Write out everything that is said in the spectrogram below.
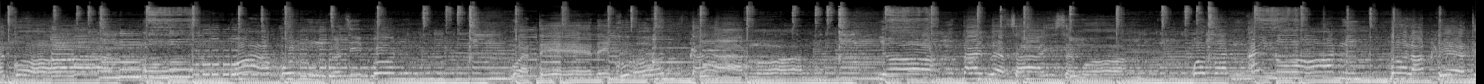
ะก่อนว่าปนก็สิปุ่นว่าแต่ได้คนตามนอน ยอมตายเพื่อสายสมองบ่สันไอ้นอนบ่หลับแท้แ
